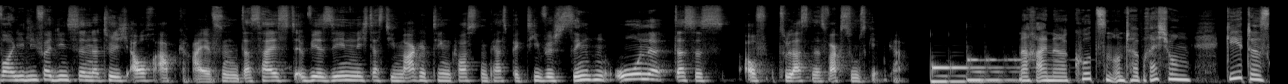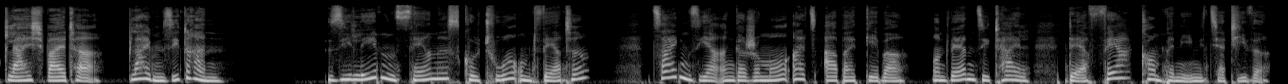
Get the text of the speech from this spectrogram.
wollen die Lieferdienste natürlich auch abgreifen. Das heißt, wir sehen nicht, dass die Marketingkosten perspektivisch sinken, ohne dass es auf zulasten des Wachstums gehen kann. Nach einer kurzen Unterbrechung geht es gleich weiter. Bleiben Sie dran. Sie leben Fairness, Kultur und Werte? Zeigen Sie Ihr Engagement als Arbeitgeber und werden Sie Teil der Fair Company Initiative.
